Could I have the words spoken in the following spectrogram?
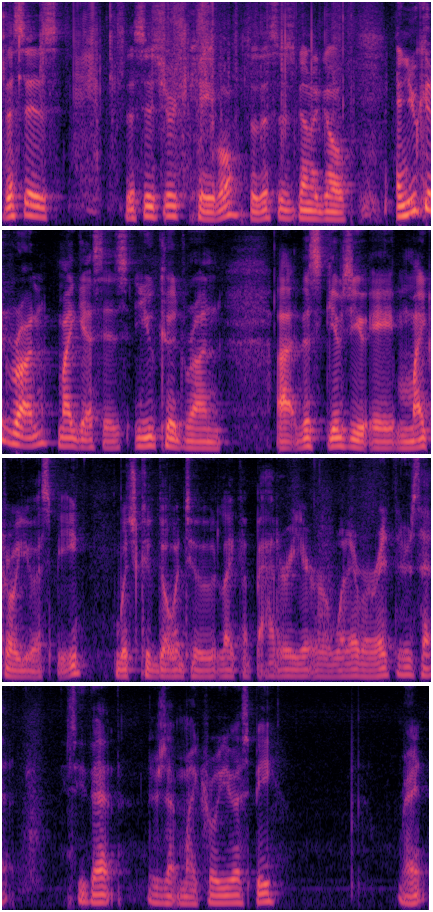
this is, this is your cable. So this is gonna go, and you could run, my guess is, you could run, uh, this gives you a micro USB, which could go into like a battery or whatever, right? There's that, see that? There's that micro USB, right?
